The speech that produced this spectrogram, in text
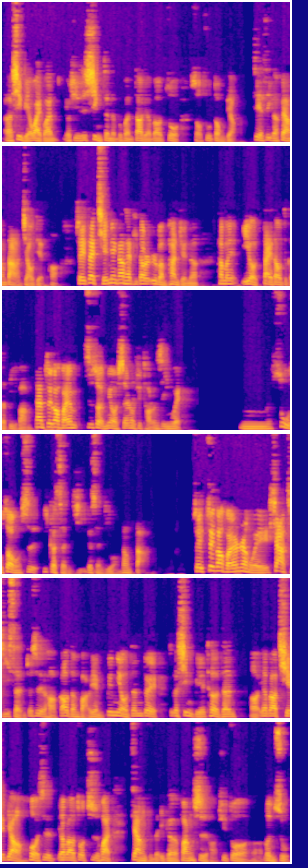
呃，性别外观，尤其是性征的部分，到底要不要做手术冻掉？这也是一个非常大的焦点哈。所以在前面刚才提到的日本判决呢，他们也有带到这个地方。但最高法院之所以没有深入去讨论，是因为，嗯，诉讼是一个省级一个省级往上打，所以最高法院认为下级审就是哈高等法院并没有针对这个性别特征啊要不要切掉，或者是要不要做置换这样子的一个方式哈去做呃论述，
